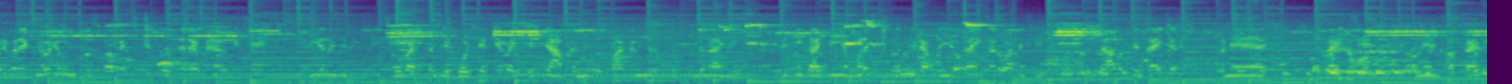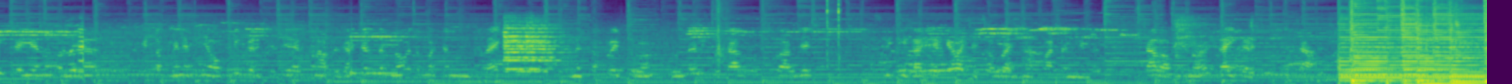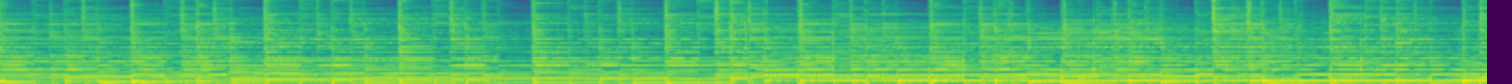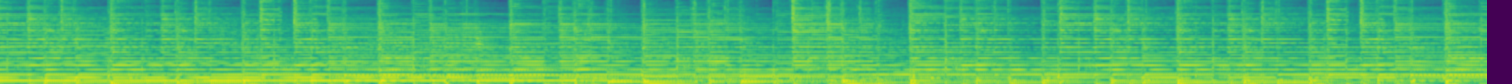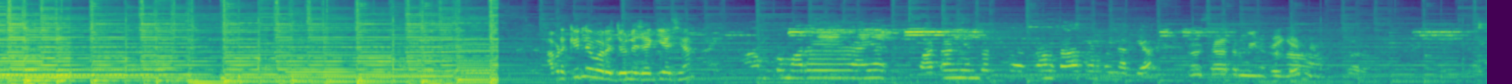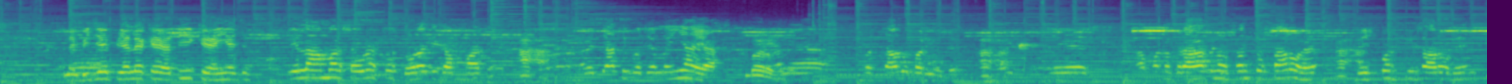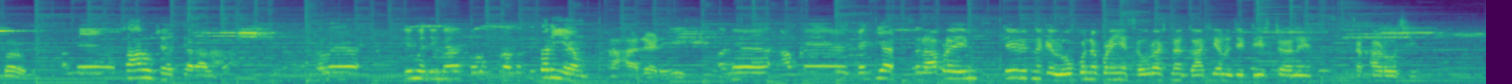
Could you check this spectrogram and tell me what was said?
ફરીવાર એક નવી ઊંચું સ્વાગત છે. તો અત્યારે અમે આવી છે અને જે સૌરાષ્ટ્ર જે ગોઠિયા કહેવાય છે ત્યાં આપણે મિત્રો પાટણની અંદર જે ગાંઠી અહીંયા મળે છે, તો અત્યારે આપણે ટ્રાય કરવાના છે. ચાલો તે ટ્રાય કરી અને શું પ્રાઇસ છે? અને ટાઈમિંગ છે એનો અને કેટલા મહિને અહીંયા ઓપનિંગ કરી છે. તે પણ આપણે જાણી ન હોય તો મચન ટ્રાય કરી અને સબસ્ક્રાઈબ કરવાનું ભૂલતા નહીં ચાલો આવી જાય. ત્રીજી ગાંઠિયા કહેવાય છે સૌરાષ્ટ્રના પાટણની અંદર. ચાલો આપણે ટ્રાય કરીશું ચાલો. આપણે જૂની જગ્યા છે? આમ તો મારે અહીંયા પાટણની અંદર ત્રણ સાડા ત્રણ મહિના થયા. ત્રણ સાડા ત્રણ મહિના થઈ ગયા બરોબર. અને બીજે પહેલે કે હતી કે અહીંયા જ? પેલા અમારે સૌરાષ્ટ્ર ધોરાજી ગામમાં હતું. હા હા. અને ત્યાંથી પછી અમે અહીંયા બરોબર બરાબર. અને ચાલુ કર્યું છે. હા હા. એટલે આપણને ગ્રાહકનો સંતોષ સારો છે. રિસ્પોન્સ બી સારો છે. બરોબર. અને સારું છે અત્યારે હાલ હવે ધીમે ધીમે થોડુંક પ્રગતિ કરીએ એમ. હા હા રેડી અને આપણે જગ્યા સર આપણે એમ કેવી રીતના કે લોકોને પણ અહીંયા સૌરાષ્ટ્રના ગાંઠિયાનો જે ટેસ્ટ અને ચખાડો છે?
